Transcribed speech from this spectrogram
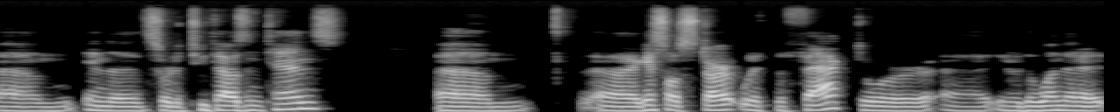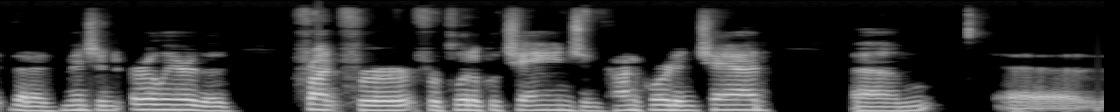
um, in the sort of 2010s. Um, uh, I guess I'll start with the FACT, or uh, you know, the one that I that I mentioned earlier, the Front for for Political Change and Concord in Chad, um, uh,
